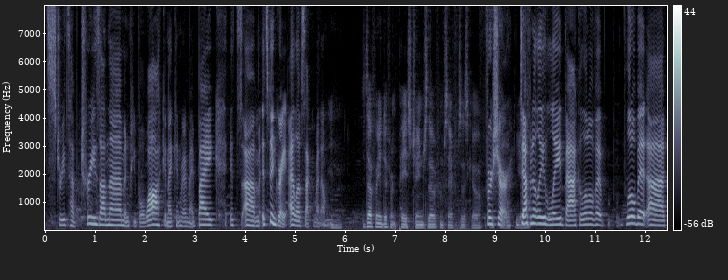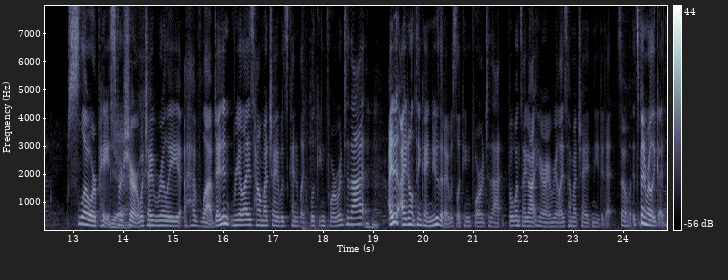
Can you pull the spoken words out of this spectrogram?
streets have trees on them and people walk and I can ride my bike. It's um it's been great. I love Sacramento. It's definitely a different pace change though from San Francisco. For sure. Yeah. Definitely laid back a little bit a little bit uh slower pace for sure, which I really have loved. I didn't realize how much I was kind of like looking forward to that. Mm-hmm. I didn't I don't think I knew that I was looking forward to that, but once I got here I realized how much I had needed it. So, it's been really good.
